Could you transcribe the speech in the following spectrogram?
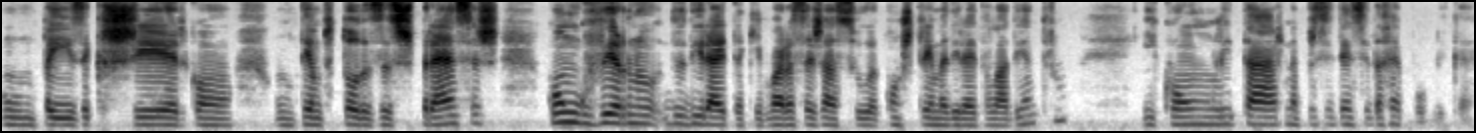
um país a crescer, com um tempo de todas as esperanças, com um governo de direita, que embora seja a sua, com extrema direita lá dentro, e com um militar na presidência da República.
